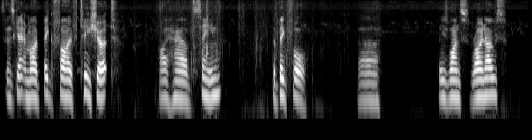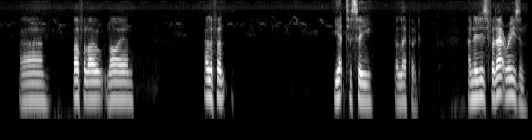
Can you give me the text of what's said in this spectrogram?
Since getting my Big Five t shirt, I have seen the Big Four. Uh, these ones rhinos, um, buffalo, lion, elephant. Yet to see the leopard. And it is for that reason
